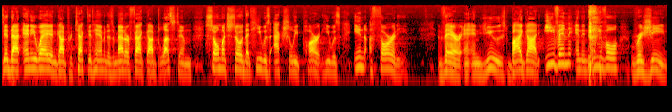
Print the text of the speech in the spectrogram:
did that anyway, and God protected him. And as a matter of fact, God blessed him so much so that he was actually part, he was in authority there and, and used by God, even in an evil regime,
